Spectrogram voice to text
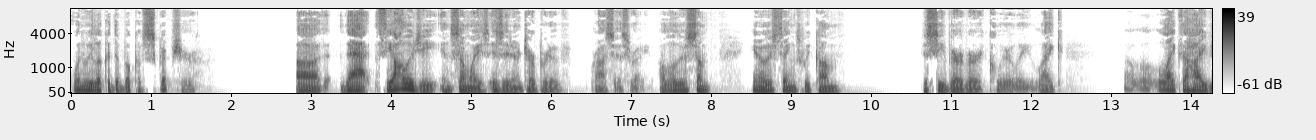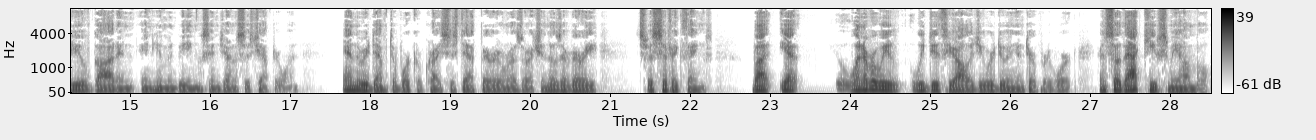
when we look at the book of Scripture, uh, that theology, in some ways, is an interpretive process, right? Although there's some, you know, there's things we come to see very, very clearly, like like the high view of God and, and human beings in Genesis chapter one, and the redemptive work of Christ, his death, burial, and resurrection. Those are very specific things, but yet, whenever we we do theology, we're doing interpretive work, and so that keeps me humble.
